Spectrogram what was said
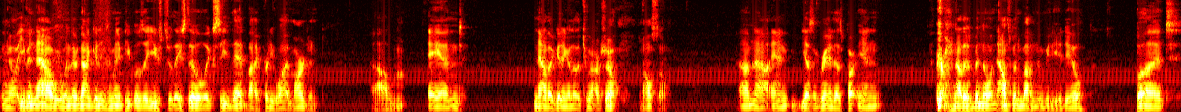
you know even now when they're not getting as many people as they used to, they still exceed that by a pretty wide margin. Um, and now they're getting another two-hour show also. Um, now and yes, and granted that's part in. now there's been no announcement about new media deal, but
